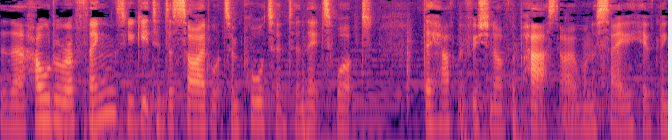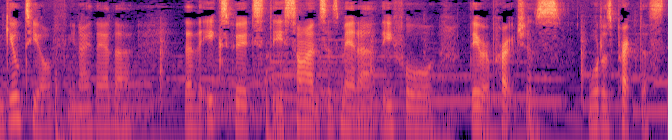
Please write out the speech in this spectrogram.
the holder of things, you get to decide what's important, and that's what the health profession of the past, I want to say, have been guilty of. You know, they're the they're the experts, their sciences matter, therefore their approach is what is practiced.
